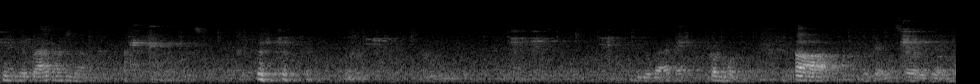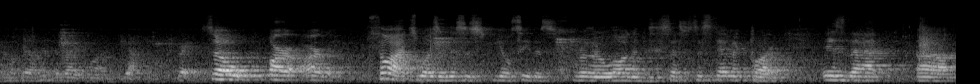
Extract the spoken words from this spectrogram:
Can't get backwards now. You go back up, one more. Uh, okay, let's start again. I hope I'll hit the right one. Yeah, So our, our thoughts was, and this is, you'll see this further along in the systemic part, is that uh,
